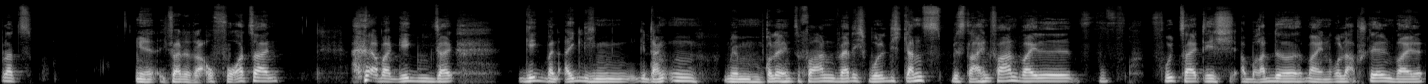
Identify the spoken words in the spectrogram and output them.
Platz. Ich werde da auch vor Ort sein. Aber gegen, gegen meinen eigentlichen Gedanken, mit dem Roller hinzufahren, werde ich wohl nicht ganz bis dahin fahren, weil frühzeitig am Rande meinen Roller abstellen, weil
